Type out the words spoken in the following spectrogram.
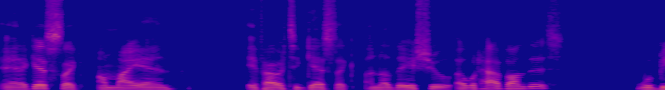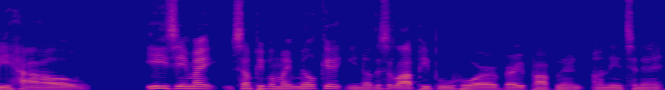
And I guess like on my end, if I were to guess like another issue I would have on this would be how easy might some people might milk it you know there's a lot of people who are very popular on the internet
